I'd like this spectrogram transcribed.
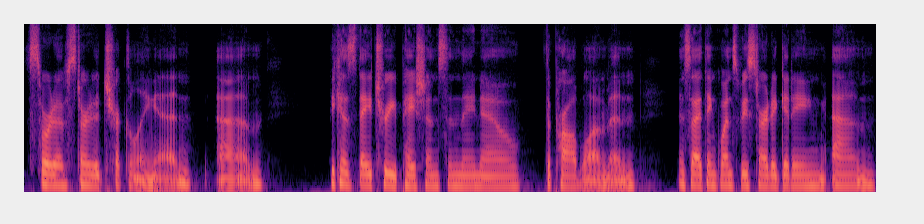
sort of started trickling in um, because they treat patients and they know the problem. And, and so I think once we started getting, um,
